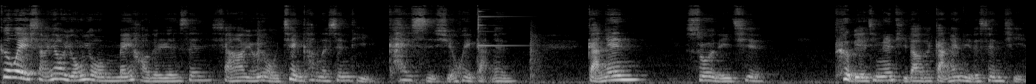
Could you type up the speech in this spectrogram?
各位想要拥有美好的人生，想要拥有健康的身体，开始学会感恩，感恩所有的一切，特别今天提到的感恩你的身体，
